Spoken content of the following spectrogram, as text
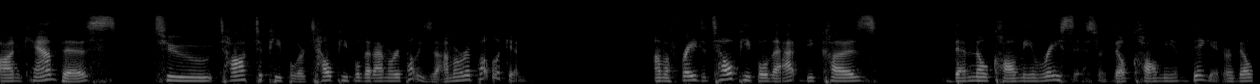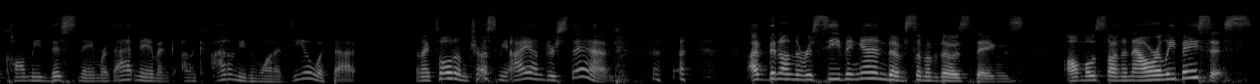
on campus to talk to people or tell people that I'm a Republican. I'm a Republican. I'm afraid to tell people that because then they'll call me a racist or they'll call me a bigot or they'll call me this name or that name and like I don't even want to deal with that. And I told him, trust me, I understand. I've been on the receiving end of some of those things almost on an hourly basis.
